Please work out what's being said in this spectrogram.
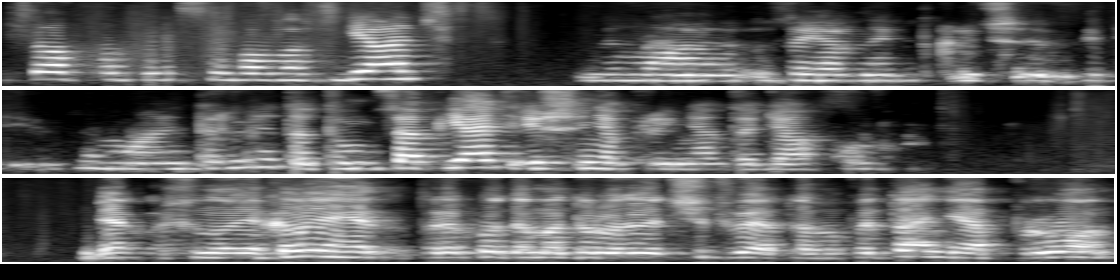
За проголосувало 5. Немає заявне відключення, від- немає інтернету, тому за 5 рішення прийнято. Дякую. Дякую, шановні колеги. Переходимо до розгляду четвертого питання про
